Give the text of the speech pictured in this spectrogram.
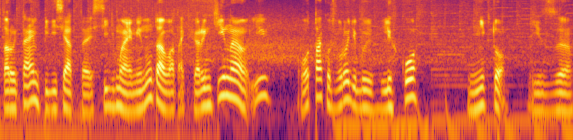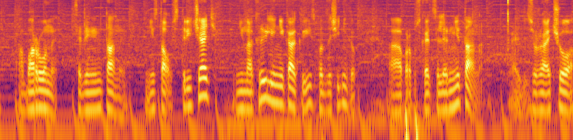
второй тайм, 57 минута в атаке Фиорентина. И вот так вот вроде бы легко никто из обороны Салернитаны не стал встречать, не накрыли никак, и из-под защитников а, пропускает Салернитана. А здесь уже Ачо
